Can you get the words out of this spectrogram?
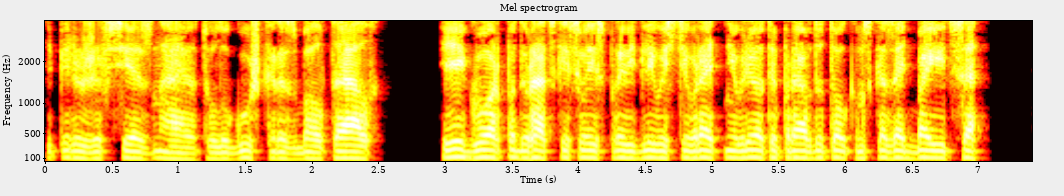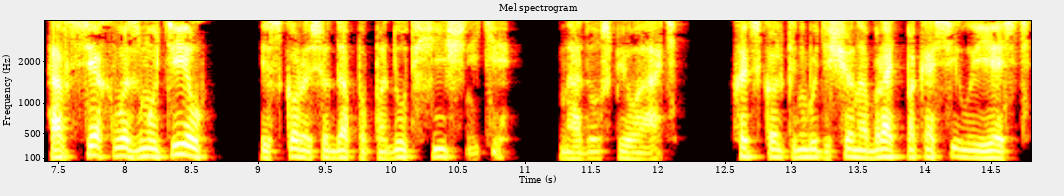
Теперь уже все знают, у Лугушка разболтал. Егор по дурацкой своей справедливости врать не врет и правду толком сказать боится. А всех возмутил, и скоро сюда попадут хищники. Надо успевать. Хоть сколько-нибудь еще набрать, пока силы есть.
